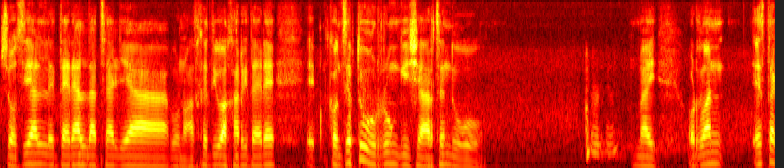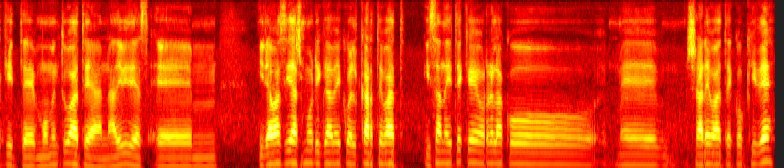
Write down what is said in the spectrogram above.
sozial eta eraldatzailea, bueno, adjetiboa jarrita ere, e, kontzeptu urrun gisa hartzen dugu. Bai, orduan, ez dakit, e, momentu batean, adibidez, e, irabazi asmorik gabeko elkarte bat, izan daiteke horrelako e, sare bateko kide?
